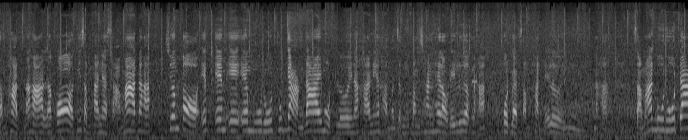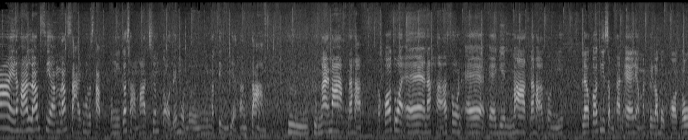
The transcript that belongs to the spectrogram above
สัมผัสนะคะ แล้วก็ที่สำคัญเนี่ยสามารถนะคะ เชื่อมต่อ FM AM Bluetooth ทุกอย่างได้หมดเลยนะคะเนี่ยค่ะมันจะมีฟังก์ชันให้เราได้เลือกนะคะ กดแบบสัมผัสได้เลยนี่นะคะสามารถบลูทูธได้นะคะ รับเสียงรับสายโทรศัพท์ ตรงนี้ก็สามารถเชื่อมต่อได้หมดเลย มีมัลติมีเดียต่างๆ คือคือง่ายมากนะคะ แล้วก็ตัวแอร์นะคะโซนแอร์แอร์เย็นมากนะคะตัวนี้แล้วก็ที่สำคัญแอร์เนี่ยมันเป็นระบบออโต้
